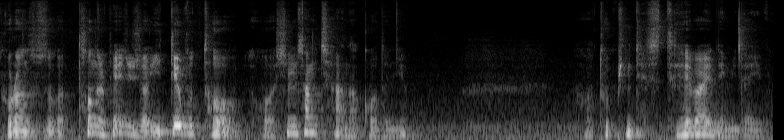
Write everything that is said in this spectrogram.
도란 선수가 턴을 빼주죠. 이때부터 어, 심상치 않았거든요. 어, 도핑 테스트 해봐야 됩니다 이분.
